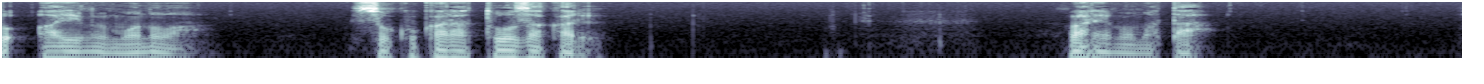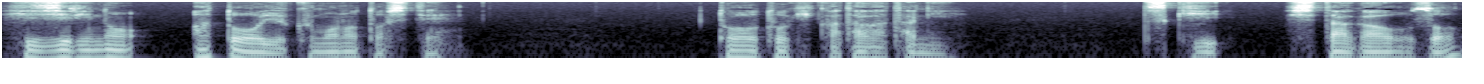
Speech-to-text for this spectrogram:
を歩む者はそこから遠ざかる。我もまた聖の後を行く者として尊き方々に付き従おうぞ。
